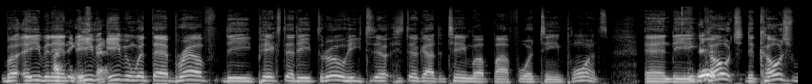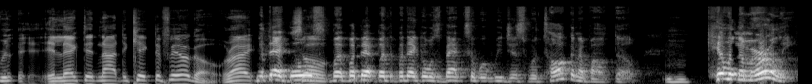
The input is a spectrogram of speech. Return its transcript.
But even in, even Dak. even with that breath, the picks that he threw, he still he still got the team up by 14 points. And the coach, the coach re- elected not to kick the field goal, right? But that goes, so, but but that but but that goes back to what we just were talking about, though. Mm-hmm. Killing them early.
